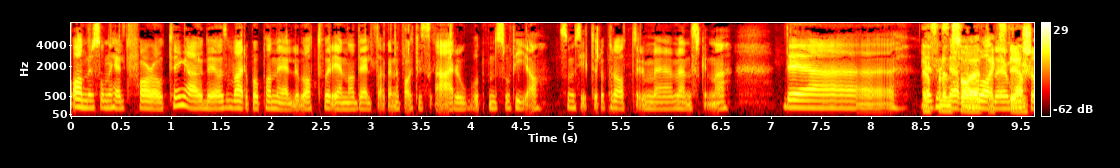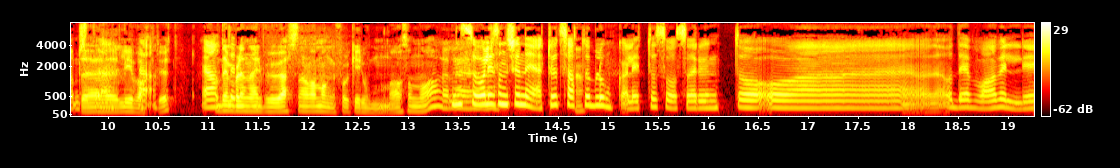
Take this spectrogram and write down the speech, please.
Og andre sånne helt far out-ting er jo det å være på paneldebatt hvor en av deltakerne faktisk er roboten Sofia, som sitter og prater med menneskene. Det, det ja, for den så et ekstremt livaktig ut. Ja, og den ble nervøs når det var mange folk i rommet og sånn nå? Den så litt sånn sjenert ut, satt og blunka litt og så seg rundt. Og, og, og det var veldig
